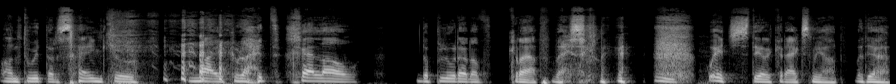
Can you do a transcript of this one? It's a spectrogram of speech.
on Twitter saying to Mike, right, hello, the plural of crap, basically, hmm. which still cracks me up. But yeah,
